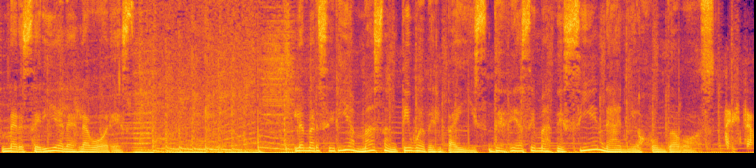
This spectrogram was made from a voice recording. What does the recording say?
Mercería Las Labores. La mercería más antigua del país, desde hace más de 100 años junto a vos. Tristán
